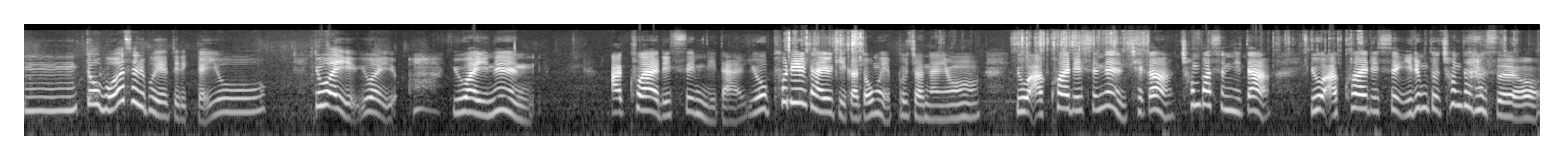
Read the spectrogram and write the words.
음, 또 무엇을 보여드릴까요? 요 아이, 요 아이, 요 아이는 아쿠아리스입니다. 요 프릴 다육이가 너무 예쁘잖아요. 요 아쿠아리스는 제가 처음 봤습니다. 요 아쿠아리스 이름도 처음 들었어요.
